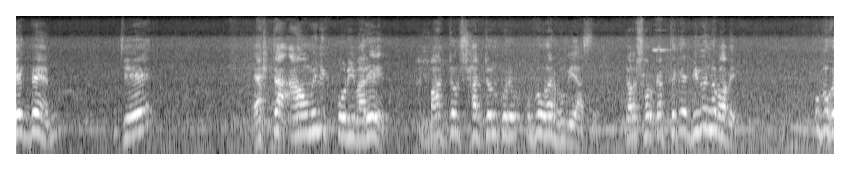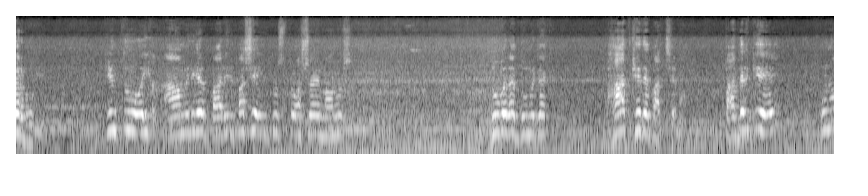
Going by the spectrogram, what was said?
দেখবেন যে একটা আওয়ামী লীগ পরিবারে পাঁচজন, সাতজন করে উপকারভোগী আছে। যারা সরকার থেকে বিভিন্নভাবে উপকারভোগী। কিন্তু ওই আওয়ামী লীগের বাড়ির পাশে দুস্থ অসহায় মানুষ দুবেলা দু মিটার ভাত খেতে পারছে না। তাদেরকে কোনো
